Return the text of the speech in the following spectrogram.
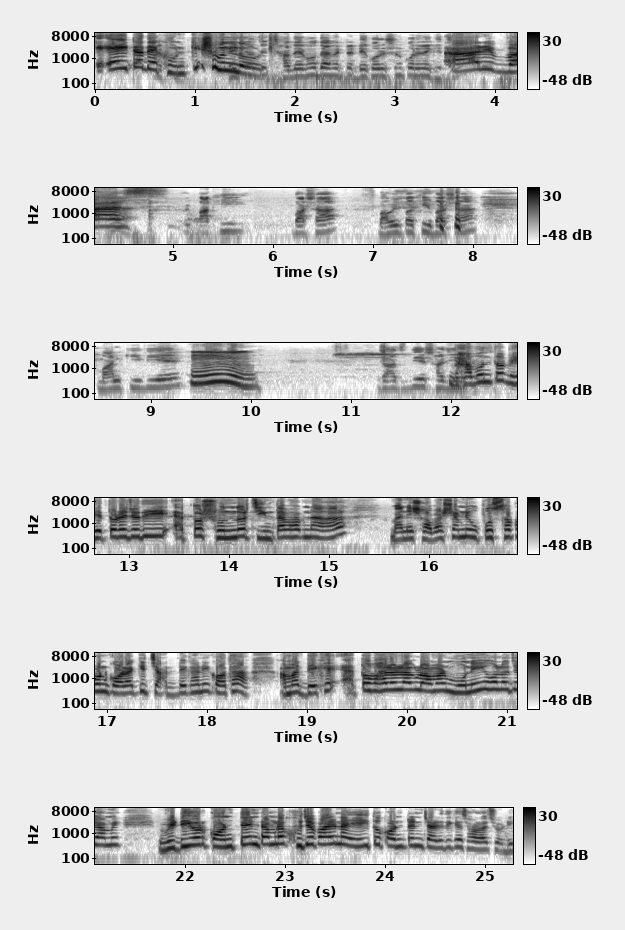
এইটা দেখুন কি সুন্দর। ছাদের মধ্যে আমি একটা ডেকোরেশন করে রেখেছি। আরে বাস। ওই পাখি বাসা বাবুই পাখির বাসা মানকি দিয়ে হুম। গাছ দিয়ে সাজিয়ে ভাবুন তো ভেতরে যদি এত সুন্দর চিন্তা ভাবনা মানে সবার সামনে উপস্থাপন করা কি চারটেখানি কথা? আমার দেখে এত ভালো লাগল আমার মনেই হলো যে আমি ভিডিওর কন্টেন্ট আমরা খুঁজে পাই না এই তো কন্টেন্ট চারিদিকে ছড়াছড়ি।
